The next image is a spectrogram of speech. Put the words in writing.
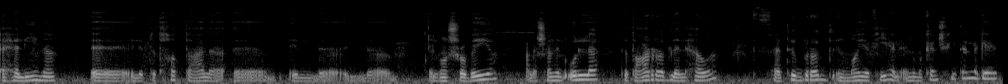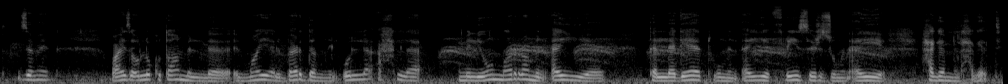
أهالينا آه، اللي بتتحط على آه، ال- ال- المشربية علشان القلة تتعرض للهواء فتبرد المية فيها لأنه ما كانش فيه تلاجات زمان. وعايزة أقول لكم طعم ال- المية الباردة من القلة أحلى مليون مرة من أي تلاجات ومن أي فريزرز ومن أي حاجة من الحاجات دي.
